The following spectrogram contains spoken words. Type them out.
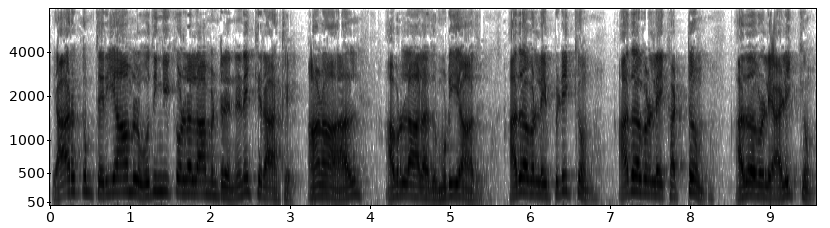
யாருக்கும் தெரியாமல் ஒதுங்கிக் கொள்ளலாம் என்று நினைக்கிறார்கள். ஆனால் அவர்களால் அது முடியாது. அது அவர்களை பிடிக்கும். அது அவர்களை கட்டும். அது அவர்களை அழிக்கும்.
